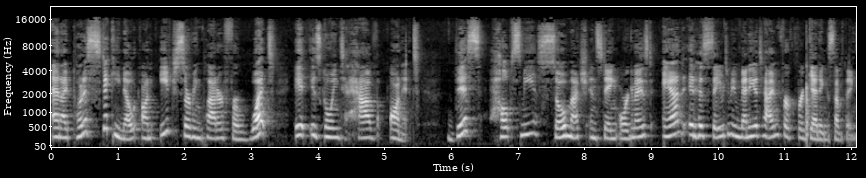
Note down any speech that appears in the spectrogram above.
and I put a sticky note on each serving platter for what it is going to have on it. This helps me so much in staying organized and it has saved me many a time for forgetting something.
